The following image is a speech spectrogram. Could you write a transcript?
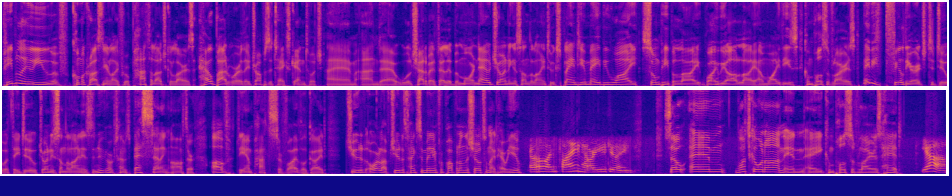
people who you have come across in your life who are pathological liars. How bad were they? Drop us a text, get in touch, um, and uh, we'll chat about that a little bit more. Now, joining us on the line to explain to you maybe why some people lie, why we all lie, and why these compulsive liars maybe feel the urge to do what they do. Joining us on the line is the New York Times best-selling author of the Empath Survival Guide, Judith Orloff. Judith, thanks a million for popping on the show tonight. How are you? Oh, I'm fine. How are you doing? So, um, what's going on in a compulsive liar's head? Yeah,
